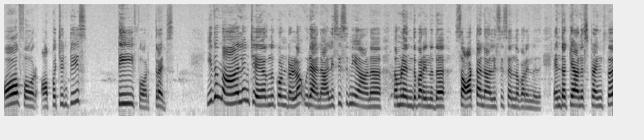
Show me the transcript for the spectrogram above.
O for opportunities, T for threats. ഇത് നാലും ചേർന്ന് കൊണ്ടുള്ള ഒരു അനാലിസിസിനെയാണ് നമ്മൾ എന്ത് പറയുന്നത്? സോട്ട് അനാലിസിസ് എന്ന് പറയുന്നത്. എന്തൊക്കെയാണ് സ്ട്രെങ്ത്ത്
